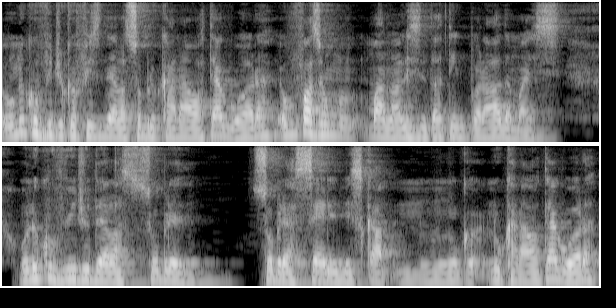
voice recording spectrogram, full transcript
o único vídeo que eu fiz dela sobre o canal até agora. Eu vou fazer uma, uma análise da temporada, mas o único vídeo dela sobre, sobre a série nesse, no, no, no, canal até agora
